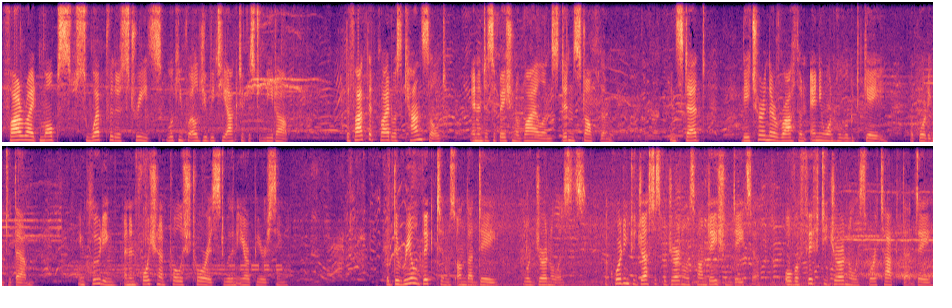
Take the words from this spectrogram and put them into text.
Far right mobs swept through the streets looking for LGBT activists to beat up. The fact that Pride was cancelled in anticipation of violence didn't stop them. Instead, they turned their wrath on anyone who looked gay, according to them, including an unfortunate Polish tourist with an ear piercing. But the real victims on that day were journalists. According to Justice for Journalists Foundation data, over 50 journalists were attacked that day,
